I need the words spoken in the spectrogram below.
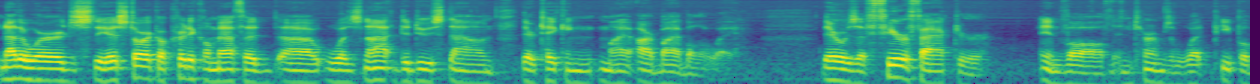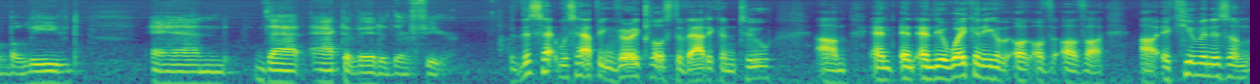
In other words, the historical critical method uh, was not deduced down, they're taking my, our Bible away. There was a fear factor involved in terms of what people believed, and that activated their fear. This ha was happening very close to Vatican II, um, and, and, and the awakening of, of, of uh, uh, ecumenism,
